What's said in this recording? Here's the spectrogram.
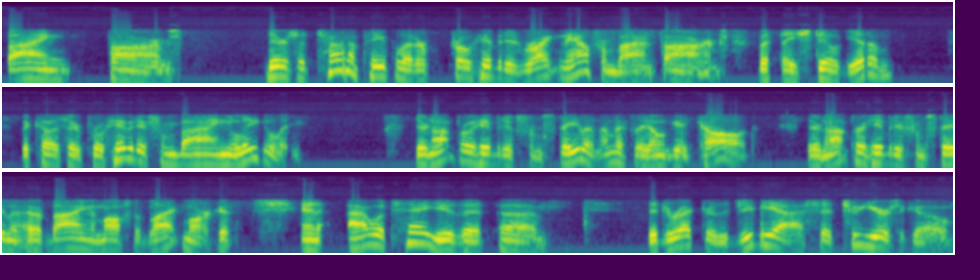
buying firearms. There's a ton of people that are prohibited right now from buying firearms, but they still get them because they're prohibited from buying legally. They're not prohibited from stealing them if they don't get caught. They're not prohibited from stealing or buying them off the black market. And I will tell you that uh, the director of the GBI said two years ago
